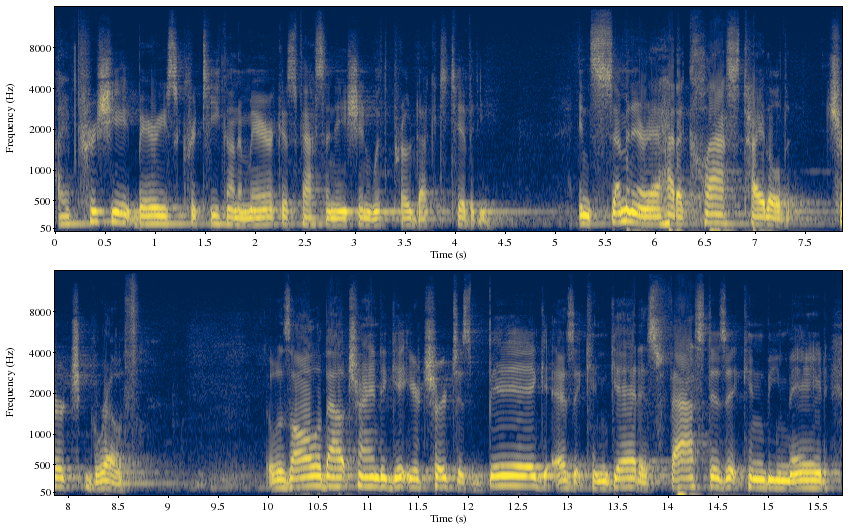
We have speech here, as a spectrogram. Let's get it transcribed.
I appreciate Berry's critique on America's fascination with productivity. In seminary, I had a class titled Church Growth. It was all about trying to get your church as big as it can get, as fast as it can be made.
